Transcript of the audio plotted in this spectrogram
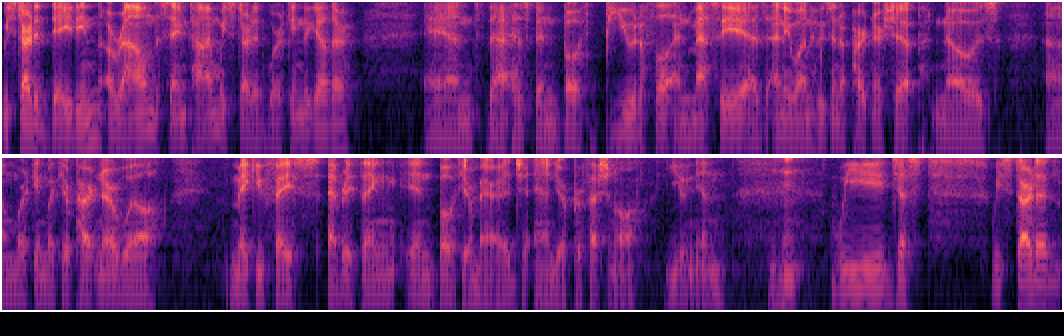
we started dating around the same time we started working together. And that has been both beautiful and messy, as anyone who's in a partnership knows. Um, working with your partner will make you face everything in both your marriage and your professional union. We just we started.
